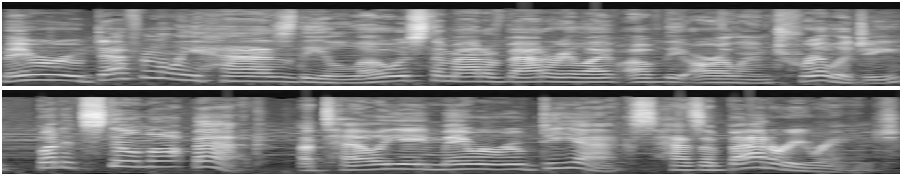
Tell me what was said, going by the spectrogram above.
Meruru definitely has the lowest amount of battery life of the Arland trilogy, but it's still not bad. Atelier Meruru DX has a battery range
